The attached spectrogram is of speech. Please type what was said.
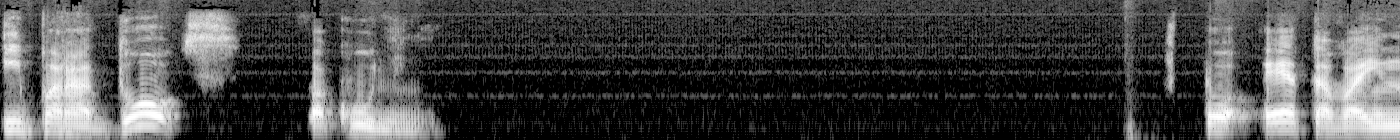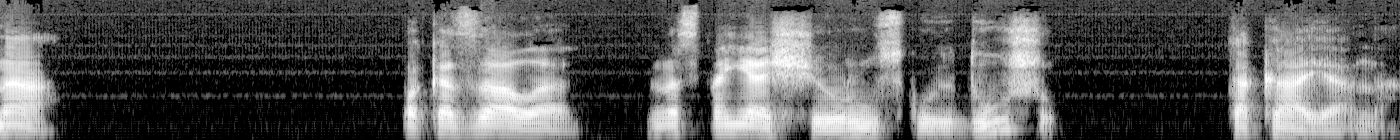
И парадокс в Акунине – то эта война показала настоящую русскую душу, какая она,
